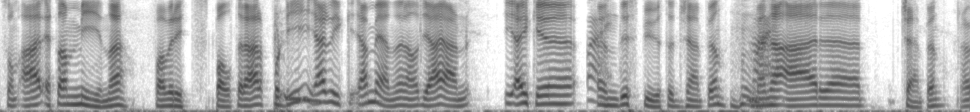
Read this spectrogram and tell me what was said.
som er et av mine favorittspalter her. Fordi jeg, liker, jeg mener at jeg er, en- jeg er ikke undisputed champion, men jeg er eh, champion. Ja.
